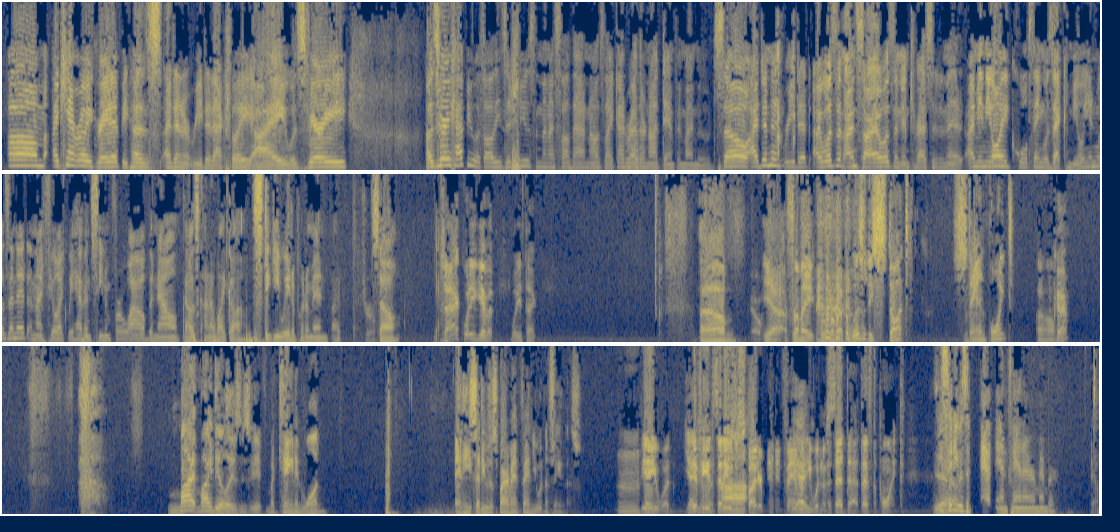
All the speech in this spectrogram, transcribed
Um, I can't really grade it because I didn't read it actually. I was very I was very happy with all these issues and then I saw that and I was like, I'd rather not dampen my mood. So I didn't read it. I wasn't I'm sorry, I wasn't interested in it. I mean the only cool thing was that Chameleon was in it and I feel like we haven't seen him for a while, but now that was kind of like a stinky way to put him in, but True. so Zach, what do you give it? What do you think? Um, yeah, from a from a publicity stunt standpoint, um, Okay. My my deal is is if McCain had won, and he said he was a Spider-Man fan, you wouldn't have seen this. Yeah, you would. Yeah, if you he had would. said he was Uh, a Spider-Man fan, yeah, but he wouldn't have said that. That's the point. he said he was a Batman fan, I remember. Yeah.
